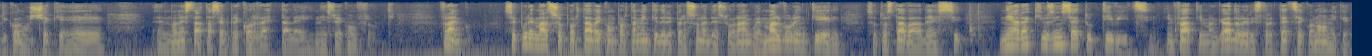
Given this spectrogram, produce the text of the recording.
riconosce che eh, non è stata sempre corretta lei nei suoi confronti. Franco, seppure mal sopportava i comportamenti delle persone del suo rango e malvolentieri sottostava ad essi, ne ha racchiusi in sé tutti i vizi. Infatti, malgrado le ristrettezze economiche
